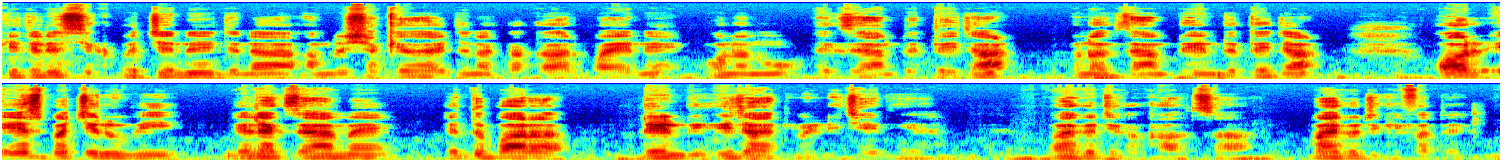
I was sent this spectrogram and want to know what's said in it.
ਕਿ ਜਿਹੜੇ ਸਿੱਖ ਬੱਚੇ ਨੇ, ਜਿਨ੍ਹਾਂ ਅੰਮ੍ਰਿਤ ਛਕਿਆ ਹੋਇਆ ਹੈ, ਜਿਨ੍ਹਾਂ ਕਾਕਾਰ ਪਾਏ ਨੇ, ਉਹਨਾਂ ਨੂੰ ਐਗਜ਼ਾਮ ਦਿੱਤੇ ਜਾਣ। ਉਹਨਾਂ ਐਗਜ਼ਾਮ ਦੇਣ ਦਿੱਤੇ ਜਾਣ ਔਰ ਇਸ ਬੱਚੇ ਨੂੰ ਵੀ ਜਿਹੜਾ ਐਗਜ਼ਾਮ ਹੈ ਇਹ ਦੁਬਾਰਾ ਦੇਣ ਦੀ ਇਜਾਜ਼ਤ ਮਿਲਣੀ ਚਾਹੀਦੀ ਹੈ। ਵਾਹਿਗੁਰੂ ਜੀ ਕਾ ਖਾਲਸਾ, ਵਾਹਿਗੁਰੂ ਜੀ ਕੀ ਫਤਿਹ।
